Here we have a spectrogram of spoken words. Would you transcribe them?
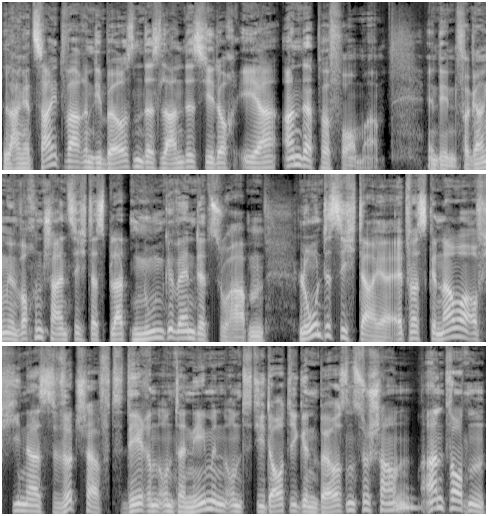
Lange Zeit waren die Börsen des Landes jedoch eher Underperformer. In den vergangenen Wochen scheint sich das Blatt nun gewendet zu haben. Lohnt es sich daher, etwas genauer auf Chinas Wirtschaft, deren Unternehmen und die dortigen Börsen zu schauen? Antworten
